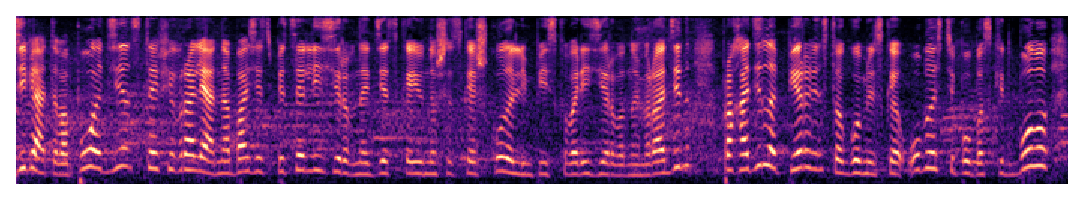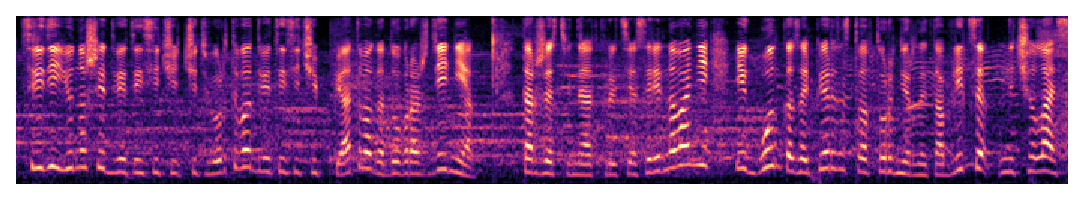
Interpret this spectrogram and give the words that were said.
9 по 11 февраля на базе специализированной детско-юношеской школы Олимпийского резерва номер один проходило первенство Гомельской области по баскетболу среди юношей 2004-2005 годов рождения. Торжественное открытие соревнований и гонка за первенство в турнирной таблице началась.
